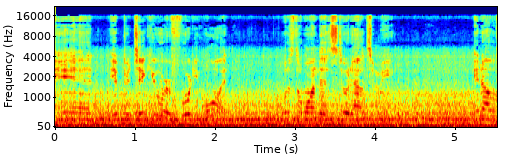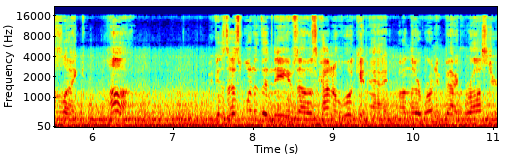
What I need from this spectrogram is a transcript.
and in particular, 41 was the one that stood out to me, and I was like, huh because that's one of the names I was kind of looking at on their running back roster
